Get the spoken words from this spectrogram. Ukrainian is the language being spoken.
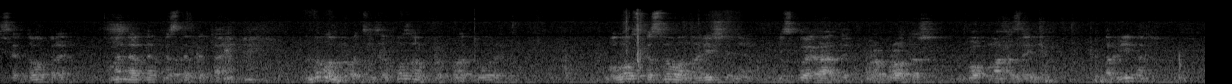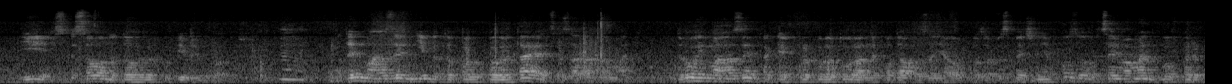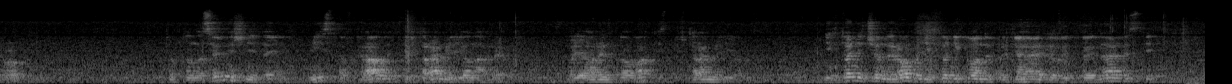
все добре. У мене одне просте питання. Минулому році за позовом прокуратури було скасовано рішення міської ради про продаж двох магазинів в Барвінах і скасовано договір купівлі-продажу. Один магазин нібито повертається зараз громаді. Другий магазин, так як прокуратура не подала заяву про забезпечення позову, в цей момент був перепроданий. Тобто на сьогоднішній день місто вкрали півтора мільйона гривень, бо його ринкова вартість півтора мільйона. Ніхто нічого не робить, ніхто нікого не притягає до відповідальності.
